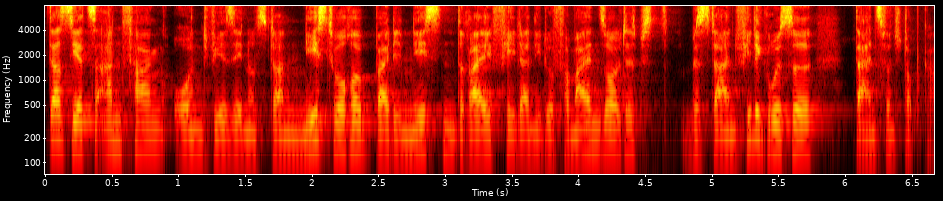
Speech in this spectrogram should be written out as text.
Das ist jetzt Anfang und wir sehen uns dann nächste Woche bei den nächsten drei Fehlern, die du vermeiden solltest. Bis dahin viele Grüße, dein Sven Stopka.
